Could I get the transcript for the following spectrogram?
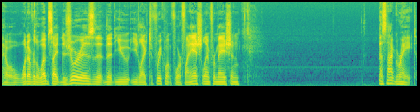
how, whatever the website du jour is that, that you you like to frequent for financial information, that's not great.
